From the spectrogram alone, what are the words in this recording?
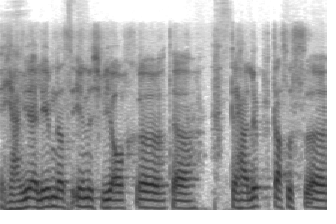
Ja, wir erleben das ähnlich wie auch äh, der, der Herr Lipp, dass es äh,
